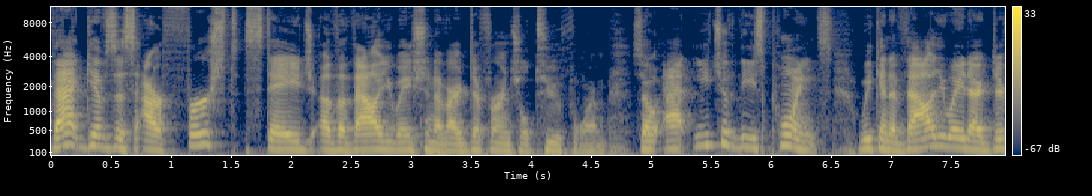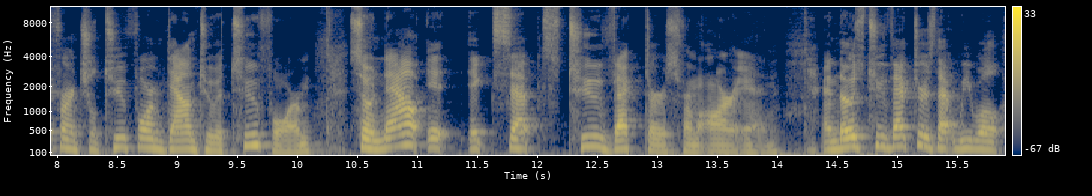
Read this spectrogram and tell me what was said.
that gives us our first stage of evaluation of our differential two form. So at each of these points, we can evaluate our differential two form down to a two form. So now it accepts two vectors from Rn. And those two vectors that we will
